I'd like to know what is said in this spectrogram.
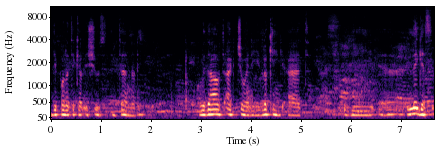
the political issues internally, without actually looking at the uh, legacy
